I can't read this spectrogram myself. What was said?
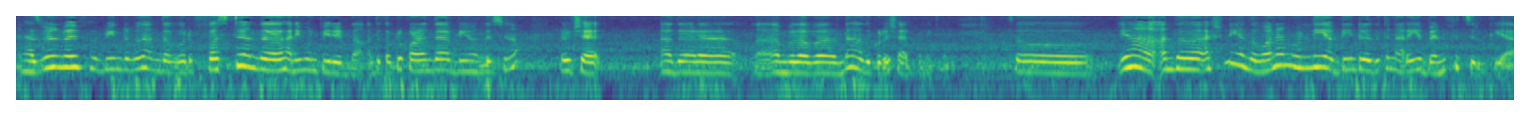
and husband and wife அப்படின்றபோது அந்த ஒரு ஃபஸ்ட்டு அந்த ஹனிமூன் பீரியட் தான். அதுக்கப்புறம் குழந்தை அப்படின்னு வந்துச்சுன்னா வில் ஷேர் அதோட நம்ம லவ் இருந்தால் அது கூட ஷேர் பண்ணிக்கலாம். ஸோ ஏன் அந்த ஆக்சுவலி அந்த ஒன் அண்ட் ஒன்லி அப்படின்றதுக்கு நிறைய பெனிஃபிட்ஸ் இருக்குயா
